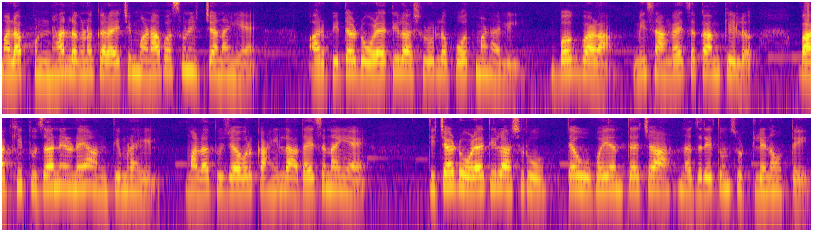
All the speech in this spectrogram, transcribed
मला पुन्हा लग्न करायची मनापासून इच्छा नाही आहे अर्पिता डोळ्यातील अश्रू लपवत म्हणाली बघ बाळा मी सांगायचं काम केलं. बाकी तुझा निर्णय अंतिम राहील. मला तुझ्यावर काही लादायचं नाही आहे तिच्या डोळ्यातील अश्रू त्या उभयंत्याच्या नजरेतून सुटले नव्हते.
